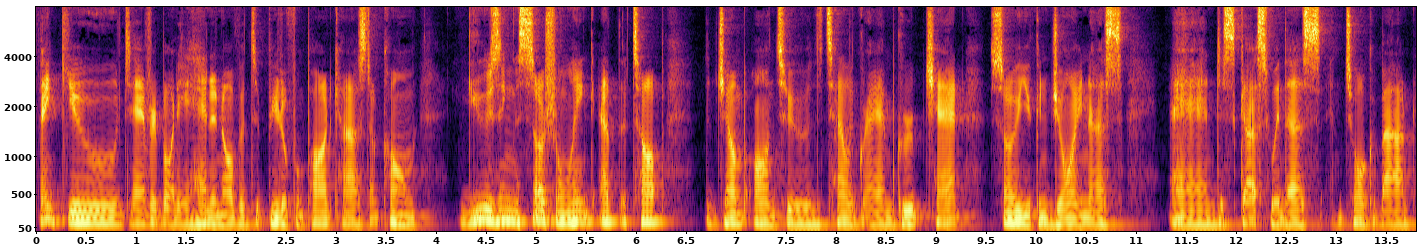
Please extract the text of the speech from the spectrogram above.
Thank you to everybody heading over to beautifulpodcast.com using the social link at the top to jump onto the Telegram group chat so you can join us and discuss with us and talk about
